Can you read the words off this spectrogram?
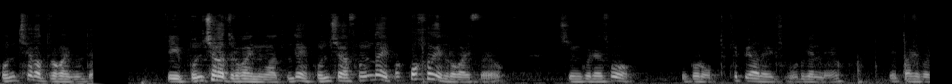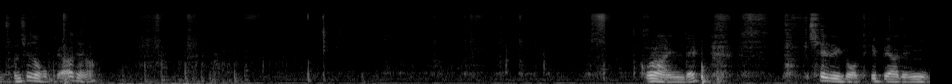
본체가 들어가 있는데 이 본체가 들어가 있는 것 같은데 본체가 상당히 빡빡하게 들어가 있어요. 지금 그래서 이걸 어떻게 빼야 될지 모르겠네요. 일단 이거 전체적으로 빼야 되나? 그건 아닌데 본체를 이거 어떻게 빼야 되니?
